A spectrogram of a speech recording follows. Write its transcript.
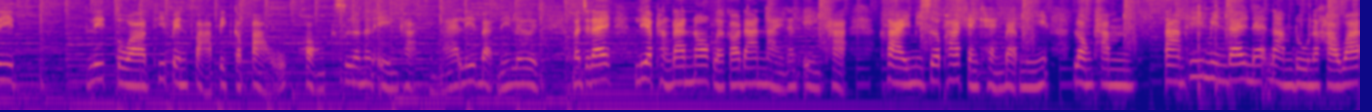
รีด รีดตัวที่เป็นฝาปิดกระเป๋าของเสื้อนั่นเองค่ะ เห็นไหมรีดแบบนี้เลย มันจะได้เรียบทั้งด้านนอกแล้วก็ด้านในนั่นเองค่ะ ใครมีเสื้อผ้าแข็งๆแบบนี้ ลองทำตามที่มินได้แนะนำดูนะคะว่า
